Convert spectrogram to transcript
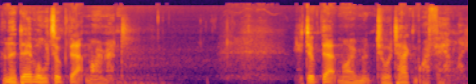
and the devil took that moment. He took that moment to attack my family.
